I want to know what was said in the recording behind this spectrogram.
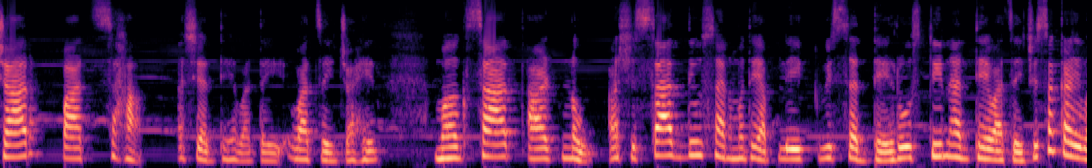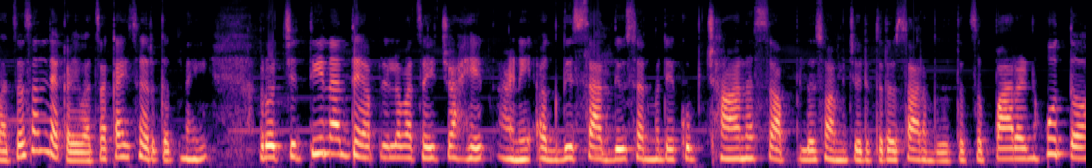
चार पाच सहा असे अध्याय वाचाय वाचायचे आहेत. मग सात आठ नऊ असे सात दिवसांमध्ये आपले एकवीस अध्याय रोज तीन अध्याय वाचायचे. सकाळी वाचा संध्याकाळी वाचा काहीच हरकत नाही. रोजचे तीन अध्याय आपल्याला वाचायचे आहेत आणि अगदी सात दिवसांमध्ये खूप छान असं आपलं स्वामीचरित्र सारमृताचं पारण होतं.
